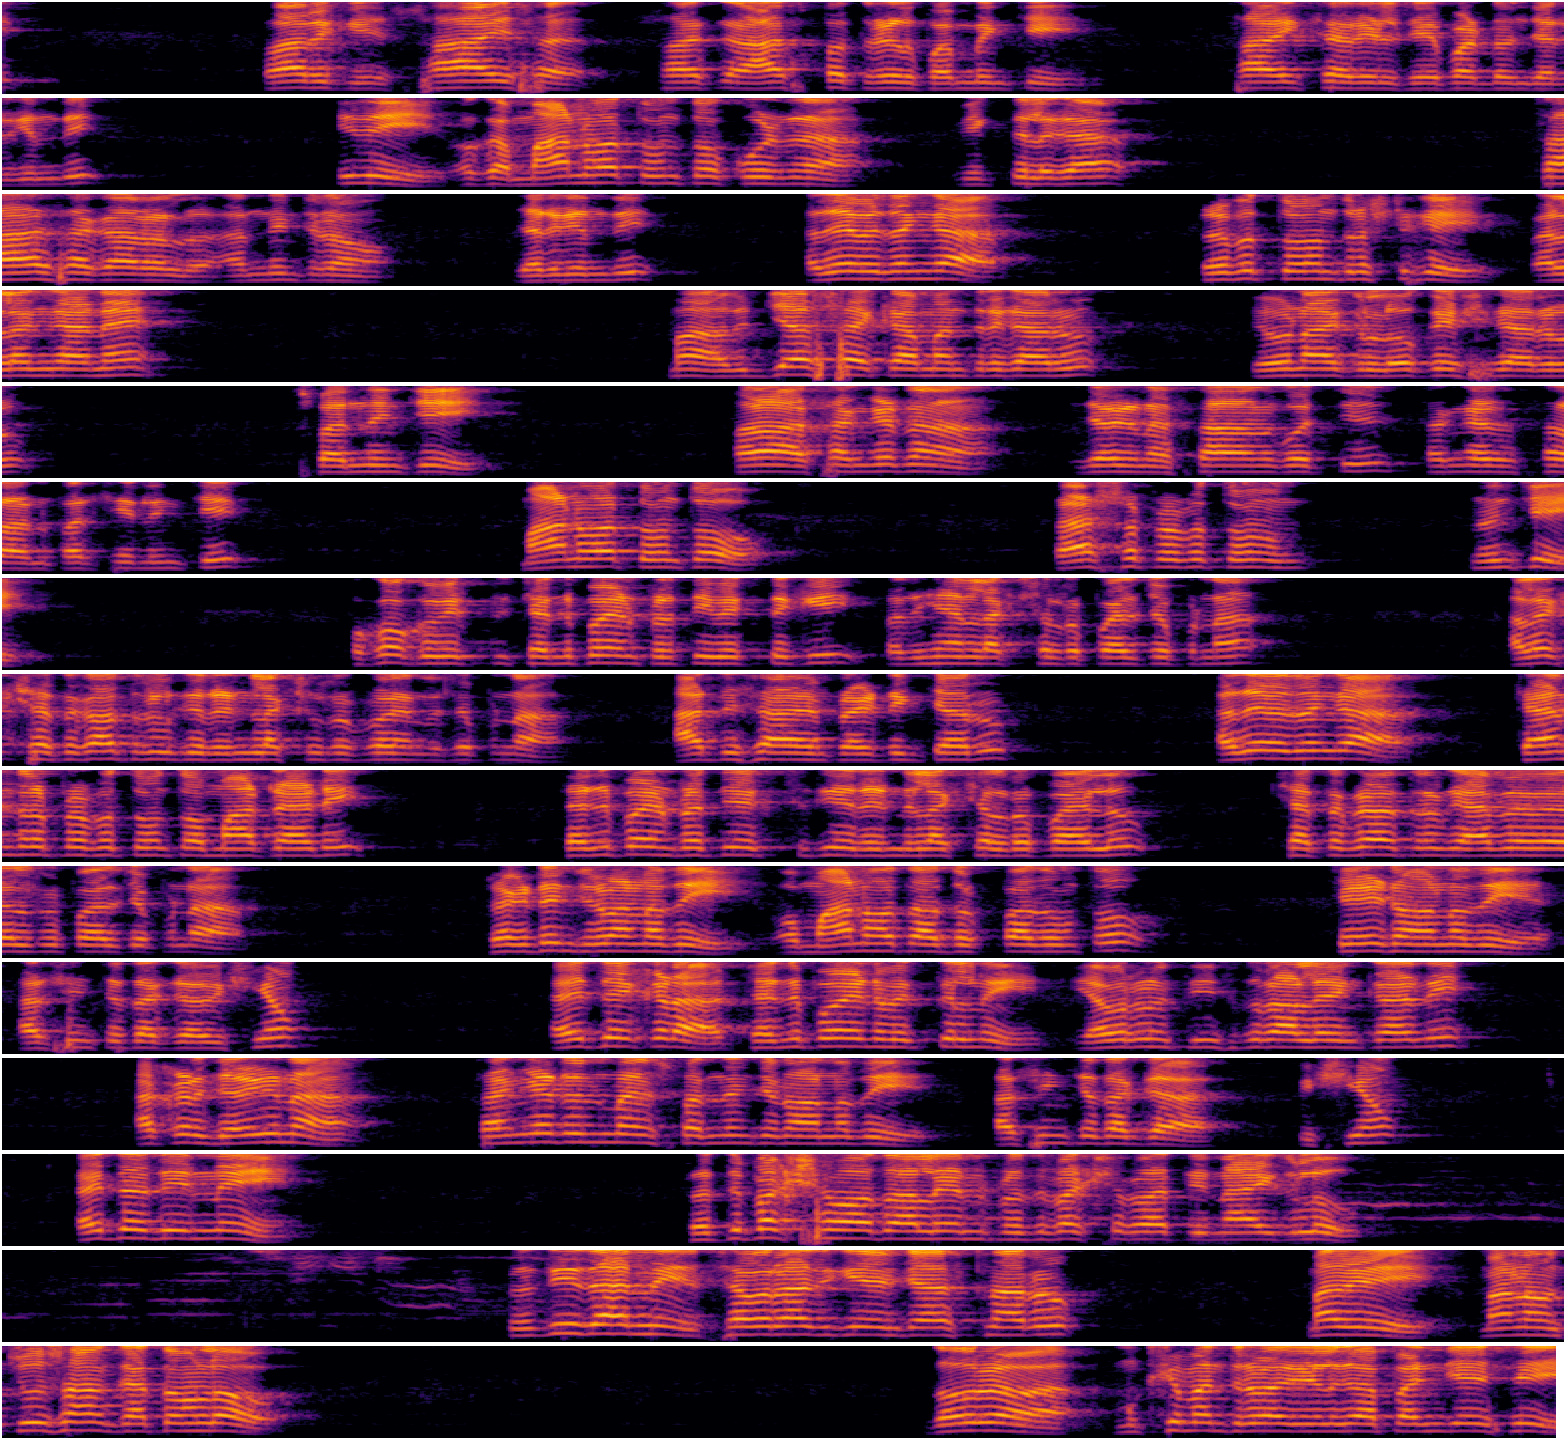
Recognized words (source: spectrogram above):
వారికి సహాయ సహకార సహక ఆసుపత్రులకు పంపించి సహాయక చర్యలు చేపట్టడం జరిగింది. ఇది ఒక మానవత్వంతో కూడిన వ్యక్తులుగా సహాయ సహకారాలు అందించడం జరిగింది. అదేవిధంగా ప్రభుత్వం దృష్టికి వెళ్ళంగానే మా విద్యాశాఖ మంత్రి గారు యువనాయకులు లోకేష్ గారు స్పందించి మన సంఘటన జరిగిన స్థలానికి వచ్చి సంఘటన స్థలాన్ని పరిశీలించి మానవత్వంతో రాష్ట్ర ప్రభుత్వం నుంచి ఒక్కొక్క వ్యక్తి చనిపోయిన ప్రతి వ్యక్తికి పదిహేను లక్షల రూపాయల చొప్పున అలాగే క్షతగాత్రులకి రెండు లక్షల రూపాయల చొప్పున ఆర్థిక సహాయం ప్రకటించారు. అదేవిధంగా కేంద్ర ప్రభుత్వంతో మాట్లాడి చనిపోయిన ప్రతి వ్యక్తికి రెండు లక్షల రూపాయలు క్షతగాత్రులకు యాభై వేల రూపాయల చొప్పున ప్రకటించడం అన్నది ఓ మానవతా దృక్పథంతో చేయడం అన్నది హర్షించదగ్గ విషయం. అయితే ఇక్కడ చనిపోయిన వ్యక్తుల్ని ఎవరిని తీసుకురాలేం కానీ అక్కడ జరిగిన సంఘటనపై స్పందించడం అన్నది హర్షించదగ్గ విషయం. అయితే దీన్ని ప్రతిపక్ష హోదా లేని ప్రతిపక్ష పార్టీ నాయకులు ప్రతిదాన్ని శవరాజకీయం చేస్తున్నారు. మరి మనం చూసాం గతంలో గౌరవ ముఖ్యమంత్రి వర్యులుగా పనిచేసి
